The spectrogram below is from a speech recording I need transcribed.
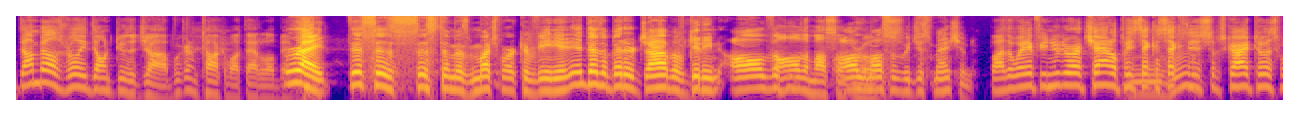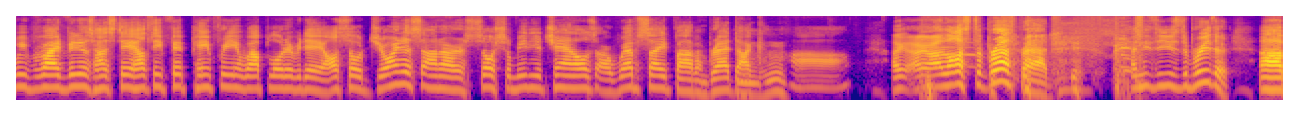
dumbbells really don't do the job. We're going to talk about that a little bit. Right. This is, system is much more convenient. It does a better job of getting all the All the muscle all the muscles we just mentioned. By the way, if you're new to our channel, please take a second Mm-hmm. to subscribe to us. We provide videos on how to stay healthy, fit, pain free, and we upload every day. Also, join us on our social media channels, our website, bobandbrad.com. Mm-hmm. Ah, I, I, I lost the breath, Brad. I need to use the breather. Uh,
